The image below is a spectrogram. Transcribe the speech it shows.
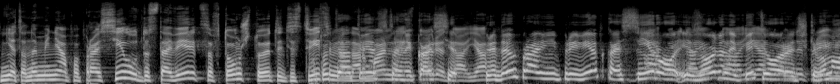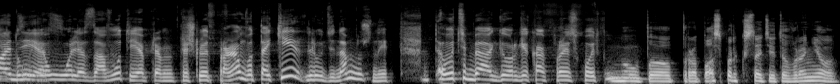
Нет, она меня попросила удостовериться в том, что это Вот у действительно тебя нормальная ответственный история. Кассир. Да, я... Передаем привет кассиру Да, из передаю, Олиной да, пятерочки. Вы молодец. Ее Оля зовут, я прям пришлю эту программу. Вот такие люди нам нужны. А у тебя, Георгий, как происходит? Ну, по, про паспорт, кстати, это вранье.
